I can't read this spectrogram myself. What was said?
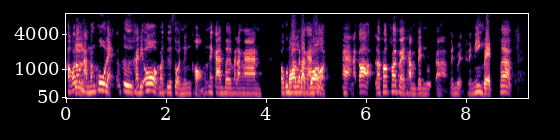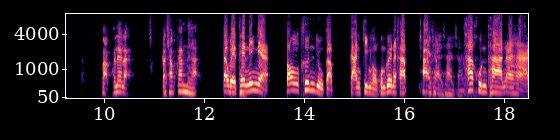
เขาก็ต้องอืมทำทั้งคู่แหละ ก็คือ cardioมันคือส่วนหนึ่งของในการ burn พลังงานพอคุณวอร์ร์ม burn พลังงานก่อนวสอร์มดอ่า แล้วก็แล้วก็ค่อยไปทำเป็นอ่าเป็น weight training weight เพื่อแบบเขาเรียกอะไรกระชับกล้ามเนื้อ แต่ weight training เนี่ยต้องขึ้นอยู่กับการกินของคุณด้วยนะครับ ใช่ใช่ใช่ใช่ถ้าคุณทานอาหาร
